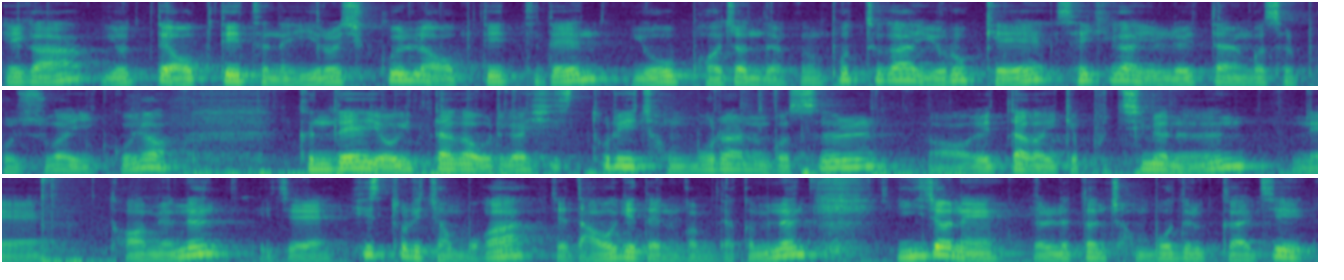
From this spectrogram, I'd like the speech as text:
얘가 요때 업데이트네. 1월 19일날 업데이트된 요 버전들. 그럼 포트가 이렇게 세 개가 열려 있다는 것을 볼 수가 있고요. 근데 여기다가 우리가 history 정보라는 것을 어, 여기다가 이렇게 붙이면은 네 더하면은 이제 history 정보가 이제 나오게 되는 겁니다. 그러면은 이전에 열렸던 정보들까지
